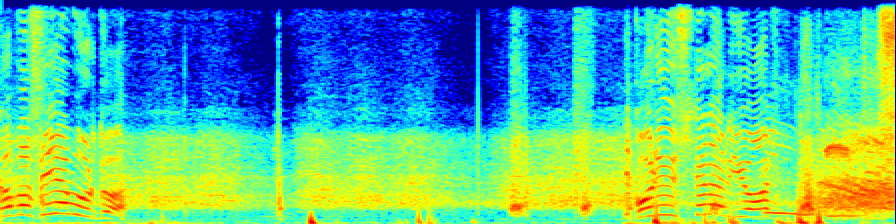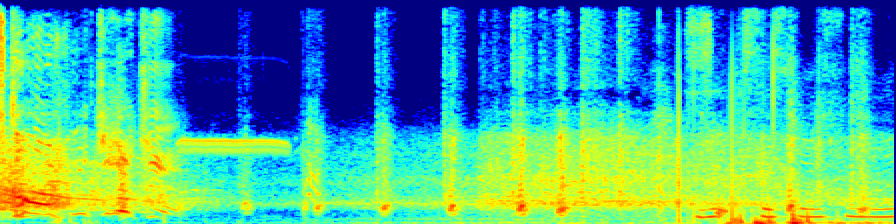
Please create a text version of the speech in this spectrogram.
Kafasıyla vurdu. Golü üstten arıyor. Skor 2-2. Size ses gelsin diye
